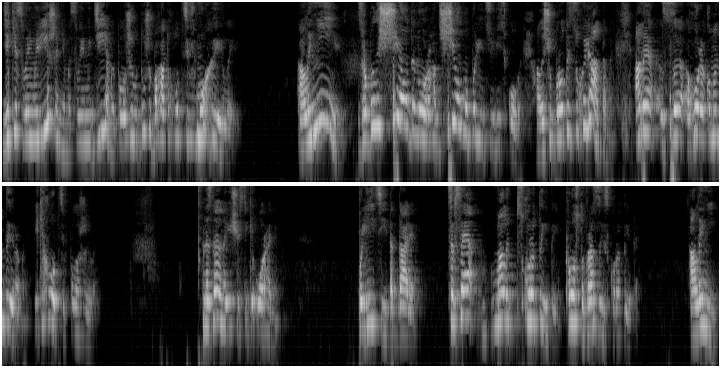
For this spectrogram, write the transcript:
які своїми рішеннями, своїми діями положили дуже багато хлопців в могили. Але ні, зробили ще один орган, ще одну поліцію військову, але щоб боротись з ухилянтами, а не з горе-командирами, які хлопців положили. Не знаю, навіщо стільки органів, поліції і так далі. Це все мали б скоротити, просто в рази скоротити. Але ні.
